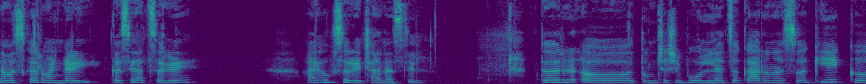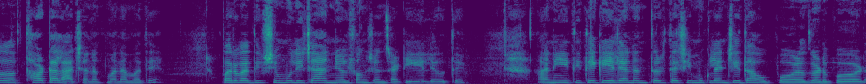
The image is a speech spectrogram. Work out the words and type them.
नमस्कार मंडळी कसे आहात सगळे? आय होप सगळे छान असतील. तर तुमच्याशी बोलण्याचं कारण असं की एक थॉट आला अचानक मनामध्ये. परवा दिवशी मुलीच्या ॲन्युअल फंक्शनसाठी गेले होते. आणि तिथे गेल्यानंतर त्याची मुकल्यांची धावपळ गडबड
